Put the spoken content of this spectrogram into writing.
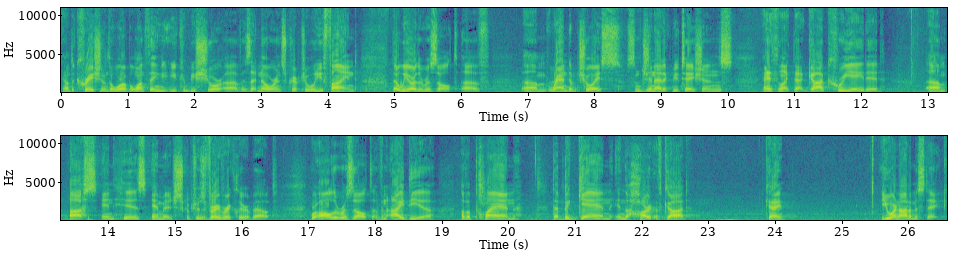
you know, the creation of the world. But one thing you can be sure of is that nowhere in Scripture will you find that we are the result of um, random choice, some genetic mutations, anything like that. God created um, us in His image. Scripture is very, very clear about. We're all the result of an idea, of a plan that began in the heart of God. Okay? You are not a mistake.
